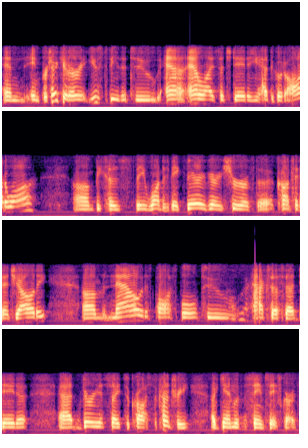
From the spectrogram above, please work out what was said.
And in particular, it used to be that to a- analyze such data, you had to go to Ottawa um, because they wanted to make very, very sure of the confidentiality. Um, now it is possible to access that data at various sites across the country, again with the same safeguards.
